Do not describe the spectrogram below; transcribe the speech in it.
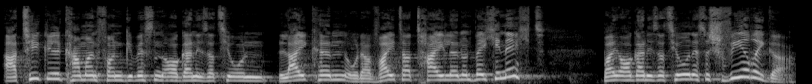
Artikel kann man von gewissen Organisationen liken oder weiterteilen und welche nicht? Bei Organisationen ist es schwieriger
